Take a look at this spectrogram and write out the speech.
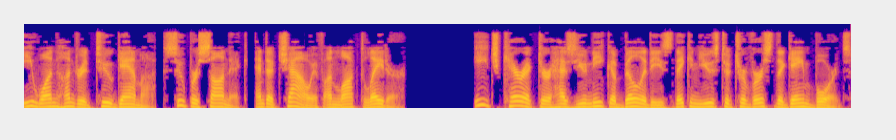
E102 Gamma, Super Sonic, and a Chao if unlocked later. Each character has unique abilities they can use to traverse the game boards.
